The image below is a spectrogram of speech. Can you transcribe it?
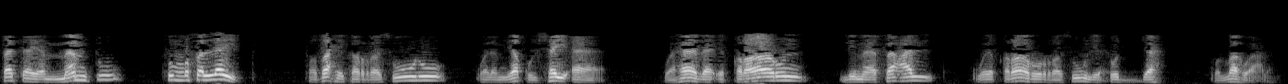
فتيممت ثم صليت. فضحك الرسول ولم يقل شيئا وهذا إقرار لما فعل وإقرار الرسول حجة والله أعلم.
